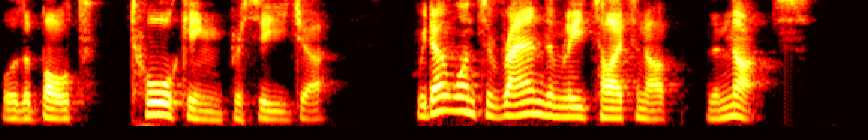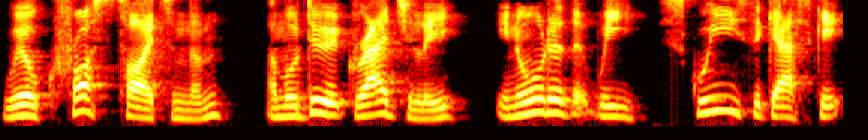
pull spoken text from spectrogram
or the bolt torquing procedure. We don't want to randomly tighten up the nuts. We'll cross tighten them and we'll do it gradually in order that we squeeze the gasket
